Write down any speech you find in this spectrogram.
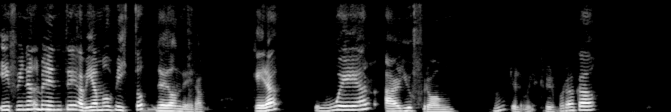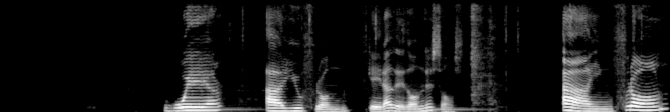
Y finalmente habíamos visto de dónde era, que era Where are you from? Que lo voy a escribir por acá. Where are you from? Que era de dónde sos. I'm from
